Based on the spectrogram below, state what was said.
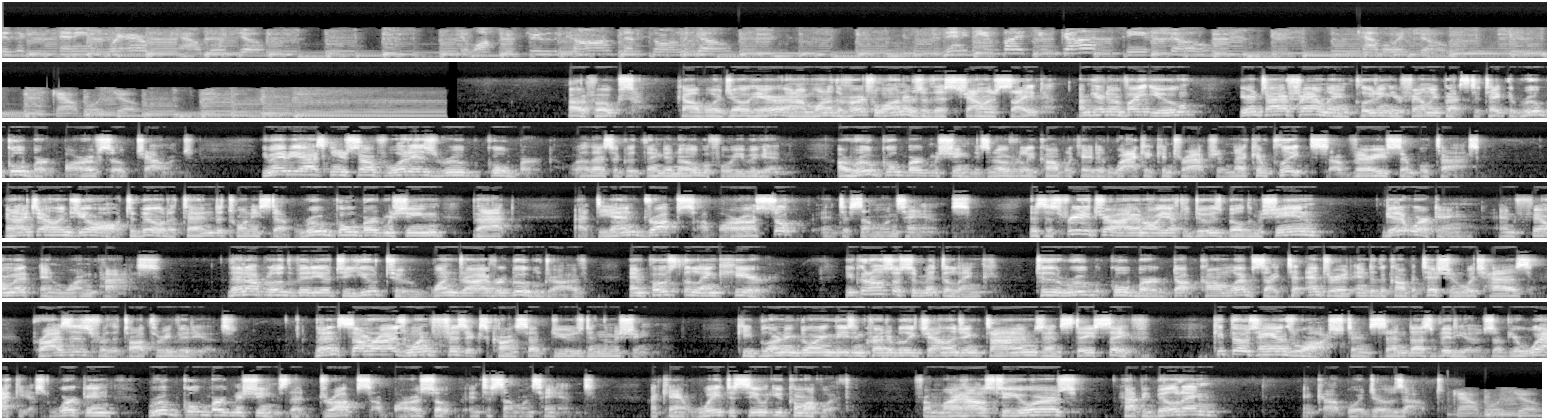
anywhere with Cowboy Joe. He'll walk you through the concepts on the go. With any device you've got see the show. Cowboy Joe. Cowboy Joe. Howdy, folks. Cowboy Joe here, and I'm one of the virtual owners of this challenge site. I'm here to invite you, your entire family, including your family pets, to take the Rube Goldberg Bar of Soap Challenge. You may be asking yourself, what is Rube Goldberg? Well, that's a good thing to know before you begin. A Rube Goldberg machine is an overly complicated, wacky contraption that completes a very simple task. And I challenge you all to build a 10 to 20 step Rube Goldberg machine that, at the end, drops a bar of soap into someone's hands. This is free to try, and all you have to do is build the machine, get it working, and film it in one pass. Then upload the video to YouTube, OneDrive, or Google Drive, and post the link here. You can also submit the link to the RubeGoldberg.com website to enter it into the competition, which has prizes for the top three videos. Then summarize one physics concept used in the machine. Keep learning during these incredibly challenging times and stay safe. Keep those hands washed and send us videos of your wackiest working Rube Goldberg machines that drops a bar of soap into someone's hands. I can't wait to see what you come up with. From my house to yours, happy building, and Cowboy Joe's out. Cowboy Joe.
